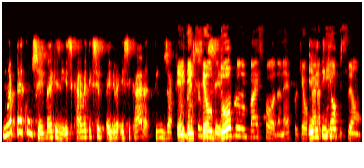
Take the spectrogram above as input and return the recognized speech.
não é preconceito, mas é que assim, esse cara vai ter que ser. Ele, esse cara tem um desafio. Ele tem que ser vencer. o dobro do mais foda, né? Porque o ele cara tem, tem que, opção.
